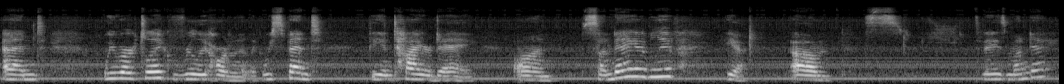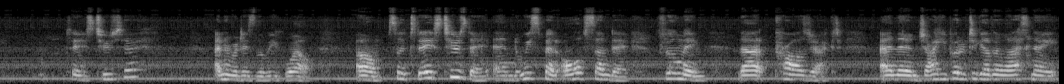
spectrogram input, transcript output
and we worked like really hard on it. Like we spent the entire day on Sunday, I believe? Yeah. Um, today's Monday? Today's Tuesday? I know it is the week well. Um, so today's Tuesday, and we spent all of Sunday filming that project. And then Jackie put it together last night,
